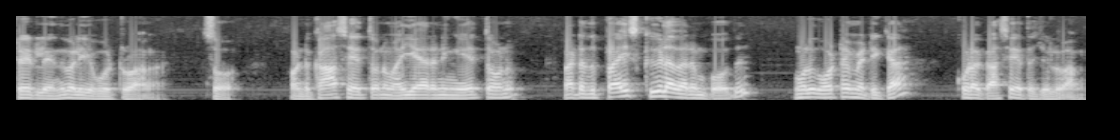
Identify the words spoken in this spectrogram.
ட்ரேட்லேருந்து வெளியே போட்டுருவாங்க. ஸோ கொண்டு காசு ஏற்றணும் ஐயாயிரம் நீங்கள் ஏற்றணும் பட் அது ப்ரைஸ் கீழே வரும்போது உங்களுக்கு ஆட்டோமேட்டிக்காக கூட காசு ஏற்ற சொல்லுவாங்க.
